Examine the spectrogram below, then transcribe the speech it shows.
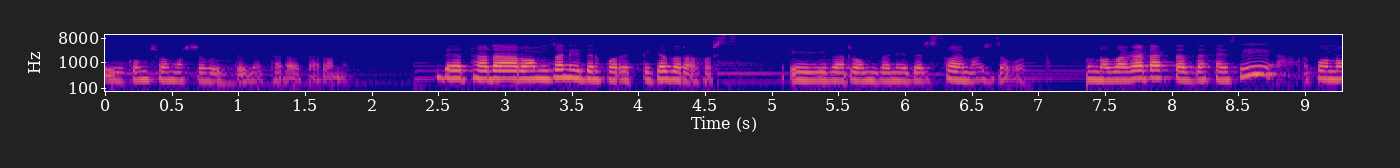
এরকম সমস্যা হইতো ব্যথার কারণে। ব্যথাটা রমজান ঈদের পরের থেকে ধরা পড়ছে। এইবার রমজান ঈদের ছয় মাস যাবত অন্য জায়গায় ডাক্তার দেখাইছি, কোনো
